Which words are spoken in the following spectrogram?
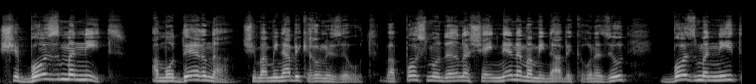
שבו זמנית המודרנה שמאמינה בעקרון הזהות והפוסט-מודרנה שאיננה מאמינה בעקרון הזהות, בו זמנית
